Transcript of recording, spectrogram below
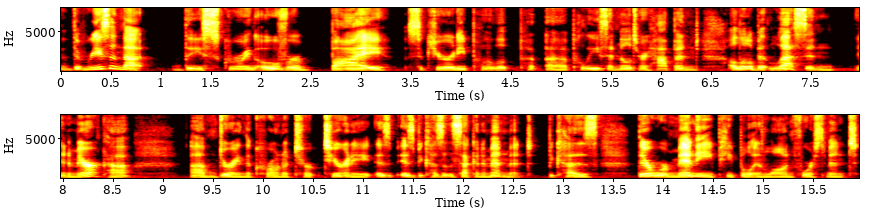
the reason that the screwing over by security, pol- uh, police, and military happened a little bit less in, in America um, during the corona ty- tyranny is, is because of the Second Amendment, because there were many people in law enforcement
